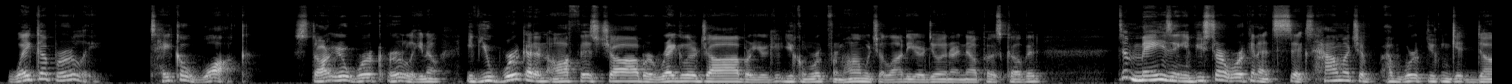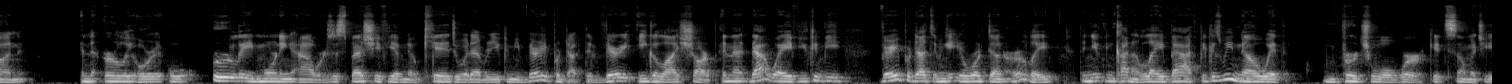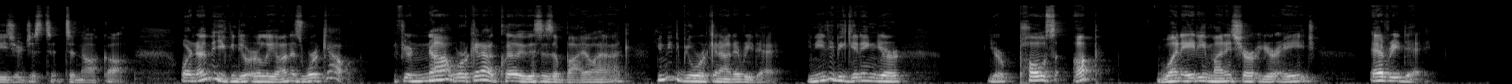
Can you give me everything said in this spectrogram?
Wake up early. Take a walk. Start your work early. You know, if you work at an office job or regular job or you can work from home, which a lot of you are doing right now post COVID, it's amazing if you start working at six, how much of, of work you can get done in the early or, or, early morning hours, especially if you have no kids or whatever. You can be very productive, very eagle eye sharp, and that that way, if you can be very productive and get your work done early, then you can kind of lay back because we know with virtual work, it's so much easier just to, to knock off. Or another thing you can do early on is work out. If you're not working out, clearly this is a biohack. You need to be working out every day. You need to be getting your your pulse up 180 minus your, your age every day.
